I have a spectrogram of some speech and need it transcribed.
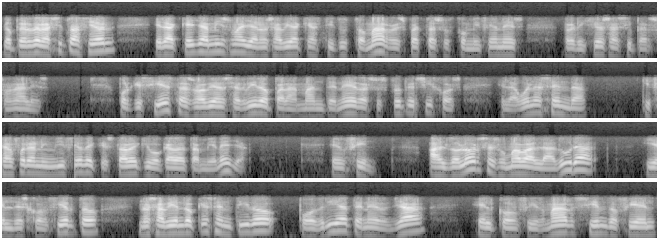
Lo peor de la situación era que ella misma ya no sabía qué actitud tomar respecto a sus convicciones religiosas y personales, porque si éstas no habían servido para mantener a sus propios hijos en la buena senda, quizá fueran indicio de que estaba equivocada también ella. En fin, al dolor se sumaba la dura y el desconcierto, no sabiendo qué sentido podría tener ya el confirmar siendo fiel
